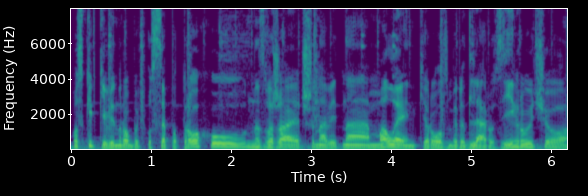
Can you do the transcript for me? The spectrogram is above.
оскільки він робить усе потроху, незважаючи навіть на маленькі розміри для розігруючого,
